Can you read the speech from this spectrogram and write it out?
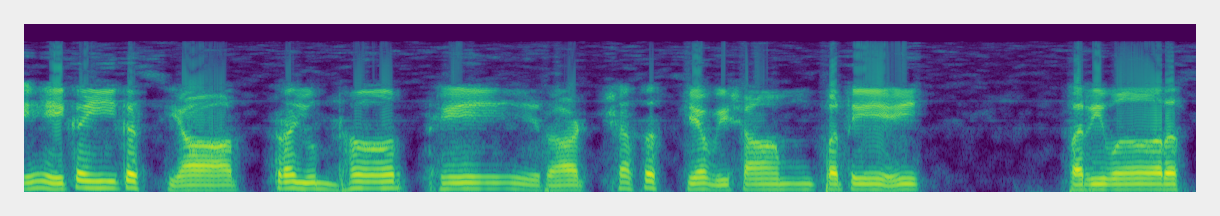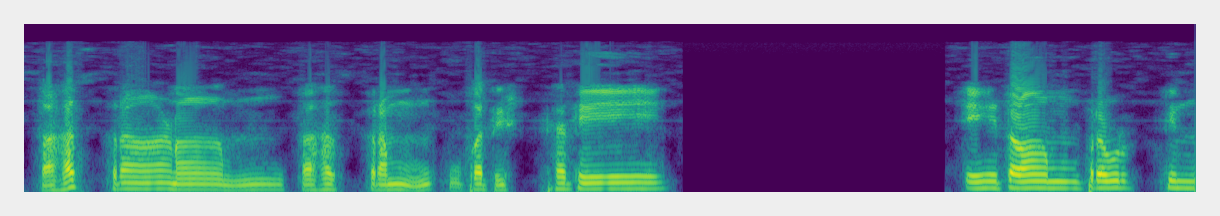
एकैकस्यात्र युद्धार्थे राक्षसस्य विशाम्पते परिवारसहस्राणाम् सहस्रम् उपतिष्ठ एताम् प्रवृत्तिम्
